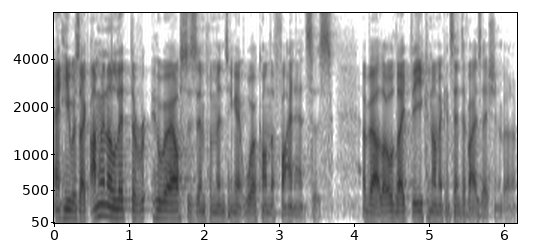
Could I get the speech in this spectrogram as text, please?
And he was like, I'm going to let the, who else is implementing it work on the finances, about like the economic incentivization about it.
